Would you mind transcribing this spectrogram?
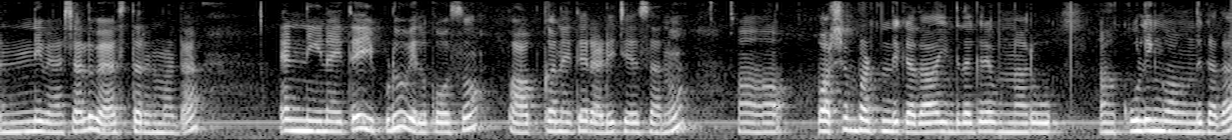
అన్ని వేషాలు వేస్తారనమాట అండ్ నేనైతే ఇప్పుడు వీళ్ళ కోసం పాప్కార్న్ అయితే రెడీ చేశాను. వర్షం పడుతుంది కదా ఇంటి దగ్గరే ఉన్నారు కూలింగ్గా ఉంది కదా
